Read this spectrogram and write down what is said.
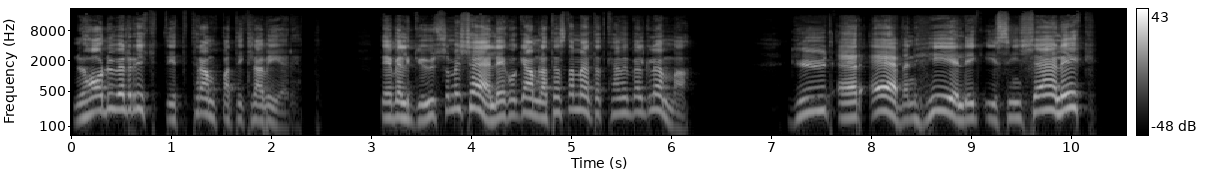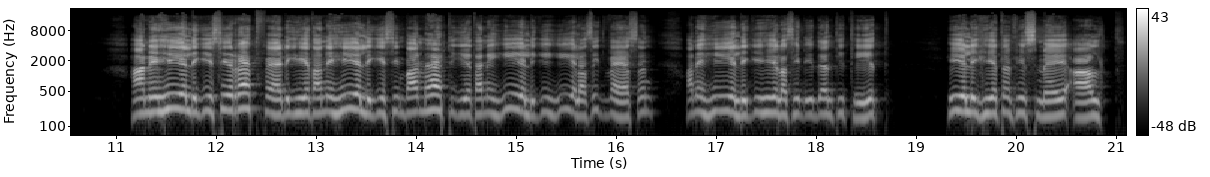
Nu har du väl riktigt trampat i klaveret. Det är väl Gud som är kärlek och Gamla Testamentet kan vi väl glömma. Gud är även helig i sin kärlek. Han är helig i sin rättfärdighet, han är helig i sin barmhärtighet, han är helig i hela sitt väsen. Han är helig i hela sin identitet. Heligheten finns med i allt.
